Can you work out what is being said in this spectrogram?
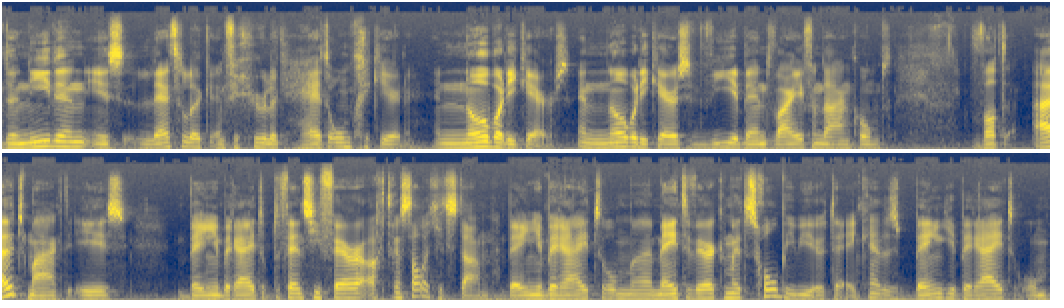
Dunedin is letterlijk en figuurlijk het omgekeerde. En nobody cares. En nobody cares wie je bent, waar je vandaan komt. Wat uitmaakt is, ben je bereid op de fancy fair achter een stalletje te staan? Ben je bereid om uh, mee te werken met de schoolbibliotheek? Dus ben je bereid om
